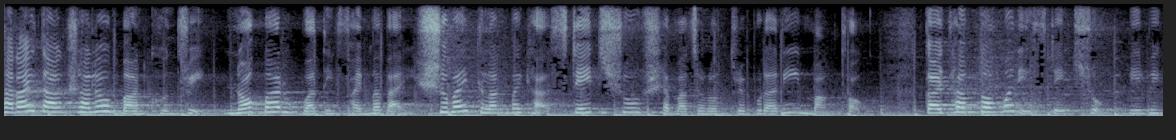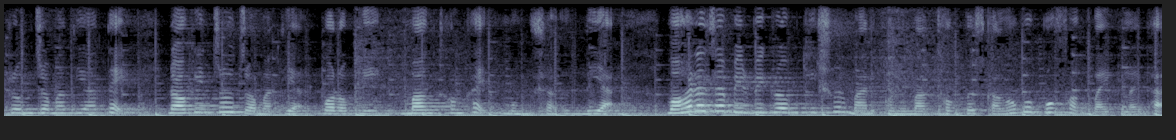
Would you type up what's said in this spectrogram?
থানায় তাংশালো বানখন্ত্রী, নকবার ওয়াদি ফাইমাবাই, সবাই তেলাংবাইখা স্টেজ শো, শ্যামাচরণ ত্রিপুরানি মাংথক। কাইথাম তংমানি স্টেজ শো বীরবিক্রম জমাতিয়া তেই নগেন্দ্র জমাতিয়া বরকনি মাংথংখাই মুংসা ইন্ডিয়া মহারাজা বীরবিক্রম কিশোর, মানিকনি মাংথক বসকাঙবো বুফাং বাইক লাইখা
